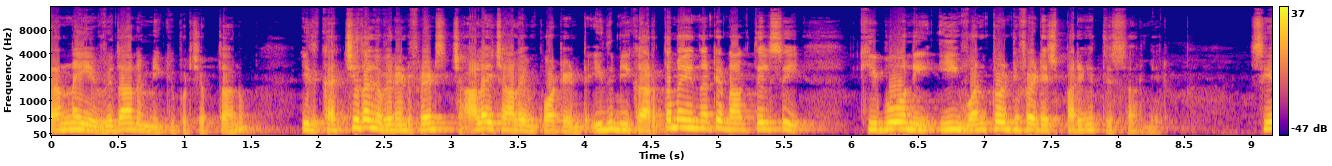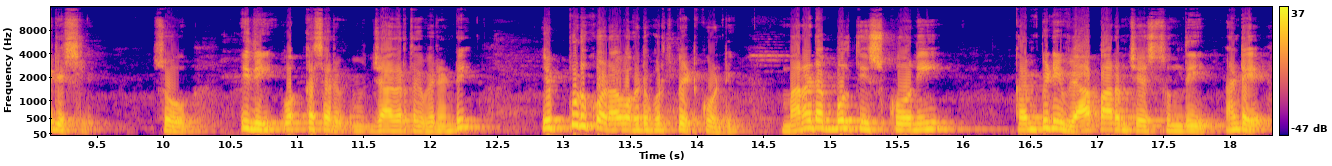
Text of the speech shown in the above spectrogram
రన్ అయ్యే విధానం మీకు ఇప్పుడు చెప్తాను. ఇది ఖచ్చితంగా వినండి ఫ్రెండ్స్ చాలా చాలా ఇంపార్టెంట్ ఇది మీకు అర్థమైందంటే నాకు తెలిసి కిబోని ఈ వన్ ట్వంటీ ఫైవ్ డేస్ పరిగెత్తిస్తారు మీరు. సీరియస్లీ సో ఇది ఒక్కసారి జాగ్రత్తగా వినండి. ఎప్పుడు కూడా ఒకటి గుర్తుపెట్టుకోండి. మన డబ్బులు తీసుకొని కంపెనీ వ్యాపారం చేస్తుంది. అంటే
